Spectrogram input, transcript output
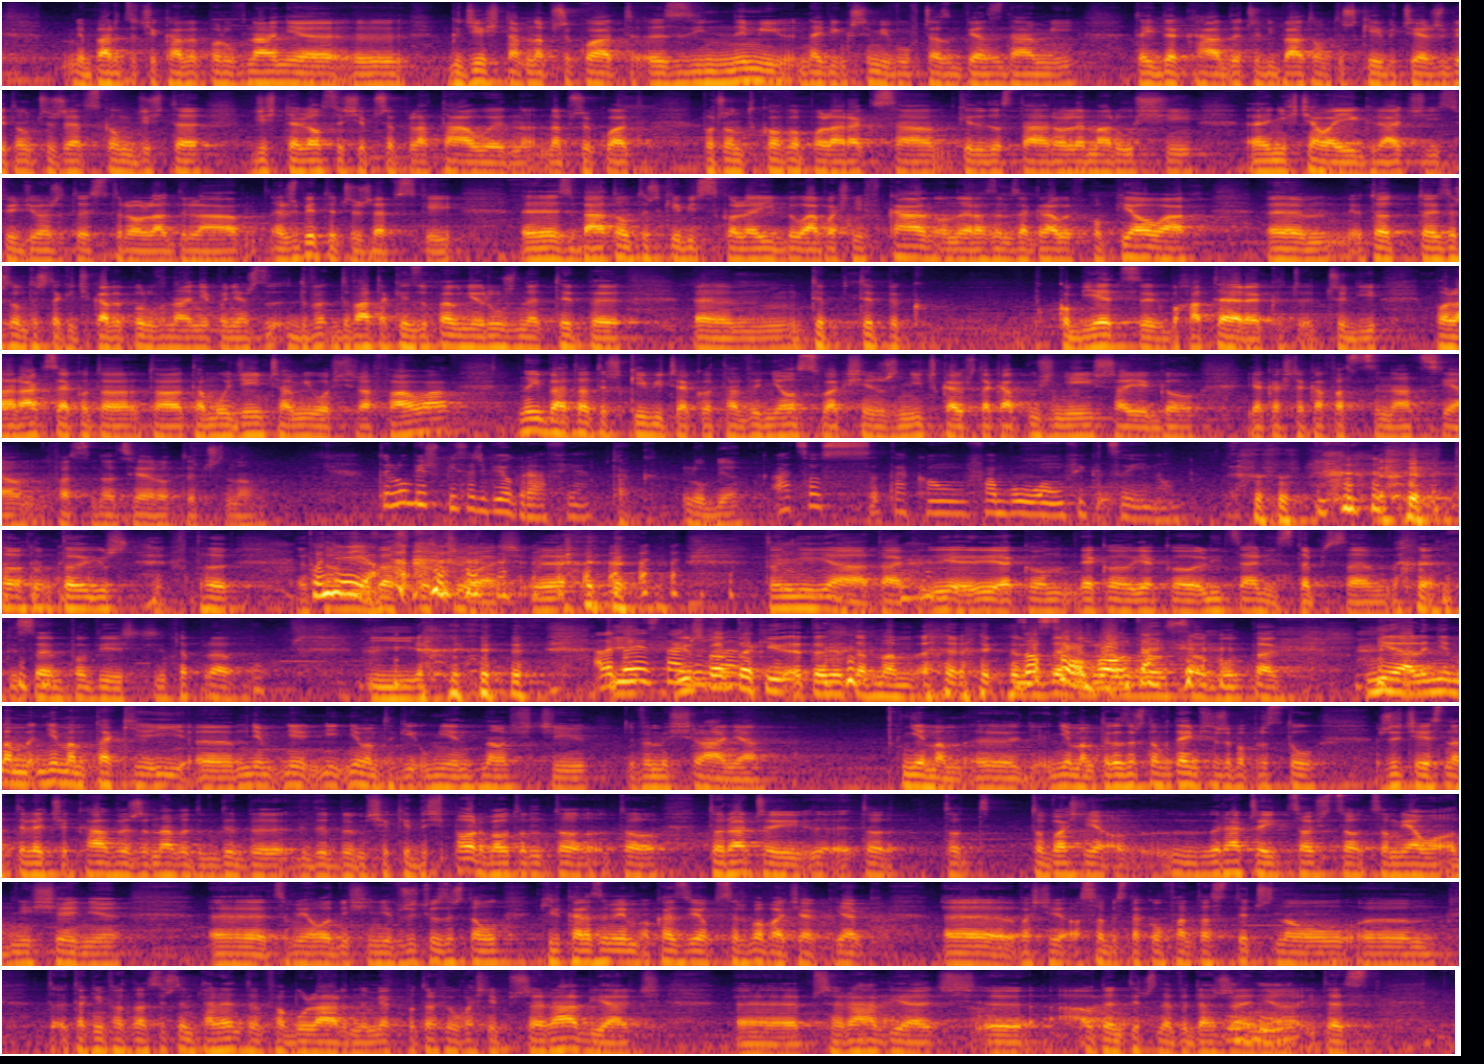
bardzo ciekawe porównanie y, gdzieś tam na przykład z innymi największymi wówczas gwiazdami tej dekady, czyli Beatą Tyszkiewicz i Elżbietą Czyżewską, gdzieś te, gdzieś te losy się przeplatały, na, na przykład początkowo Polaraxa, kiedy dostała rolę Marusi, e, nie chciała jej grać i stwierdziła, że to jest rola dla Elżbiety Czyżewskiej. E, Z Beatą Tyszkiewicz z kolei była właśnie w Cannes, one razem zagrały w Popiołach. To, to jest zresztą też takie ciekawe porównanie, ponieważ dwa, dwa takie zupełnie różne typy, typ, typy kobiecych bohaterek, czy- czyli Polaraxa jako ta, ta, ta młodzieńcza miłość Rafała, no i Beata Tyszkiewicz jako ta wyniosła księżniczka, już taka późniejsza jego jakaś taka fascynacja, fascynacja erotyczna. Ty lubisz pisać biografię, Tak, lubię. a co z taką fabułą fikcyjną? To, to już to, To nie mnie ja. zaskoczyłaś. To nie ja, tak. Jako, jako, jako licealista pisałem, pisałem powieści, naprawdę. I, Ale to jest tak, Już że- mam taki, ten etap mam Za sobą, mam tak. Za sobą, tak. Nie, ale nie mam, nie mam takiej, e, nie, nie, nie, nie mam takiej umiejętności wymyślania. Nie mam, y, nie mam tego. Zresztą wydaje mi się, że po prostu życie jest na tyle ciekawe, że nawet gdyby, gdybym się kiedyś porwał, to, to, to, to raczej y, to, to, to właśnie o, raczej coś, co, co miało odniesienie co miało odniesienie w życiu. Zresztą kilka razy miałem okazję obserwować, jak, jak właśnie osoby z taką fantastyczną, takim fantastycznym talentem fabularnym, jak potrafią właśnie przerabiać przerabiać e, autentyczne wydarzenia i to jest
